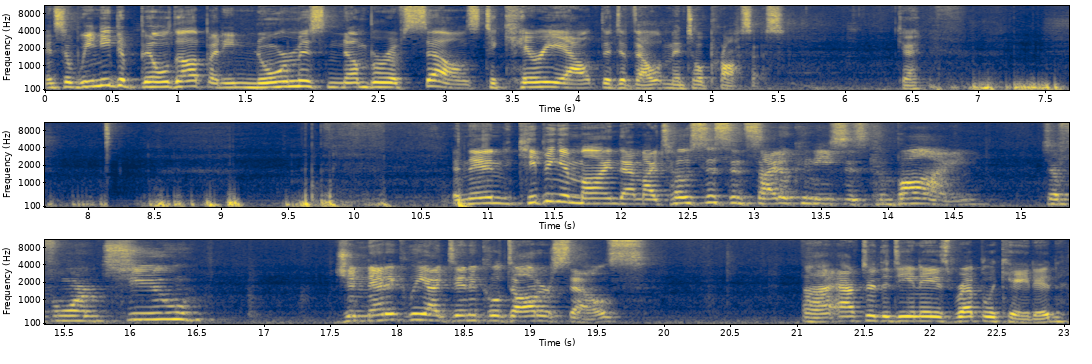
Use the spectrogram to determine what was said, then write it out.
And so we need to build up an enormous number of cells to carry out the developmental process. Okay? And then keeping in mind that mitosis and cytokinesis combine to form two genetically identical daughter cells uh, after the DNA is replicated,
